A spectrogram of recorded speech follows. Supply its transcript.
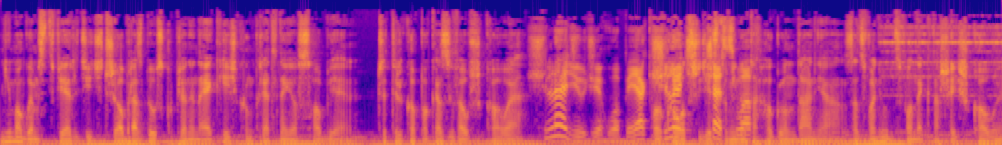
Nie mogłem stwierdzić, czy obraz był skupiony na jakiejś konkretnej osobie, czy tylko pokazywał szkołę. Śledził cię, chłopie, jak Po około śledź 30 Czesław. minutach oglądania zadzwonił dzwonek naszej szkoły.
